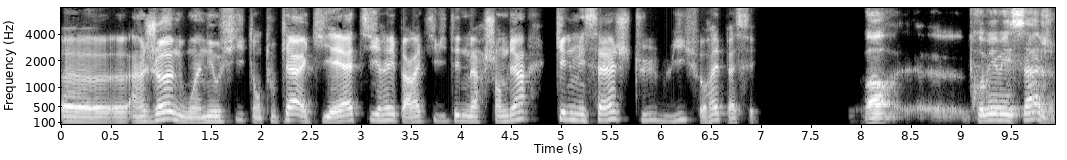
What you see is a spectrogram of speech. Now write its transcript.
un jeune ou un néophyte, en tout cas, qui est attiré par l'activité de marchand de biens, quel message tu lui ferais passer? Bon, Premier message,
